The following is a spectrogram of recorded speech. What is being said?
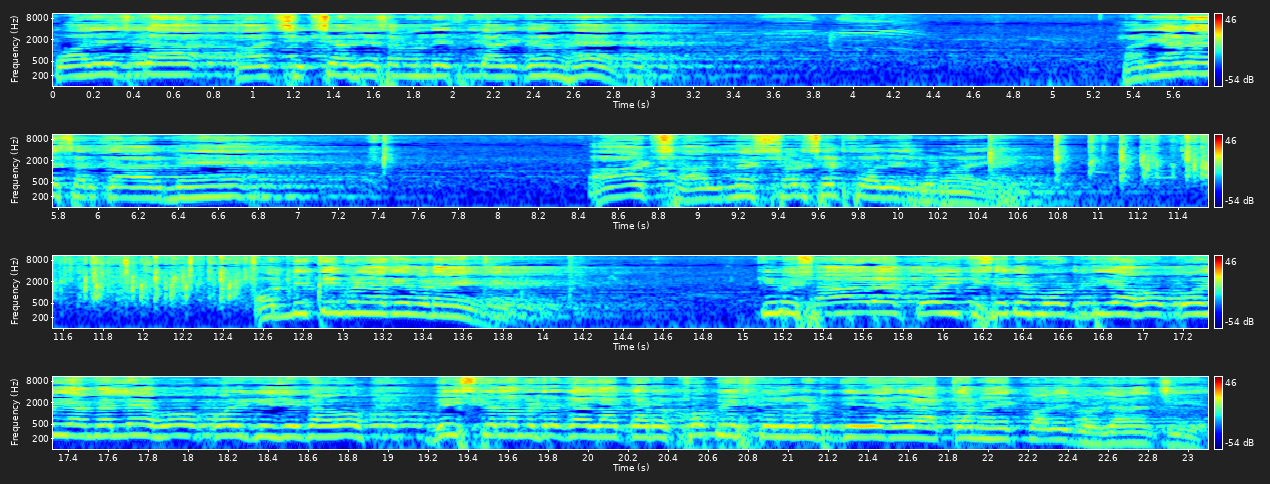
कॉलेज का आज शिक्षा से संबंधित कार्यक्रम है। हरियाणा सरकार ने आठ साल में सड़सठ कॉलेज बनवाए और नीति बना के बनाए कि भाई सारा कोई किसी ने वोट दिया हो, कोई एमएलए हो, कोई किसी का हो 20 किलोमीटर का इलाका रखो 20 किलोमीटर के इलाके में एक कॉलेज हो जाना चाहिए।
